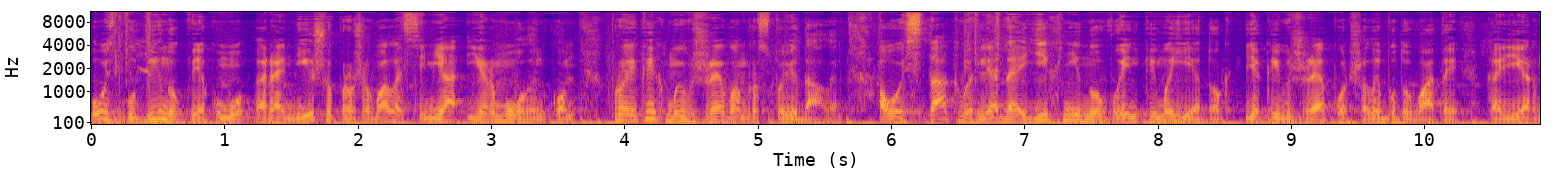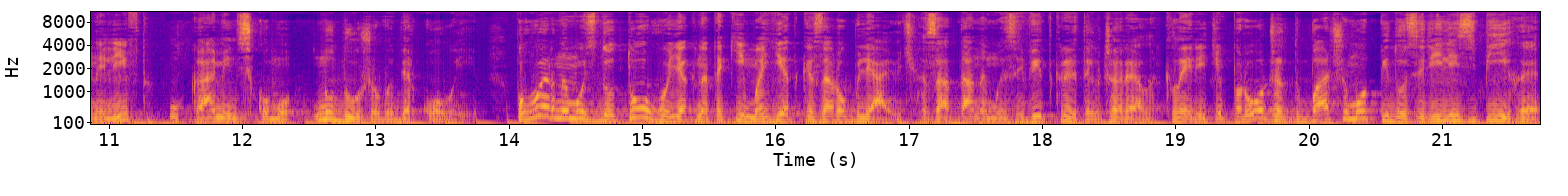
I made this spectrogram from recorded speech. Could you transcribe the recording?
ось будинок, в якому раніше проживала сім'я Єрмоленко, про яких ми вже вам розповідали. А ось так виглядає їхній новенький маєток, який вже почали будувати кар'єрний ліфт у Кам'янському. Ну дуже вибірковий. Повернемось до того, як на такі маєтки заробляють. За даними з відкритих джерел Clarity Project, бачимо підозрілі збіги.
